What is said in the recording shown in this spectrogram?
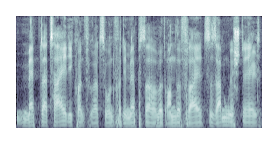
Map-Datei, die Konfiguration für den Map-Server wird on the fly zusammengestellt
